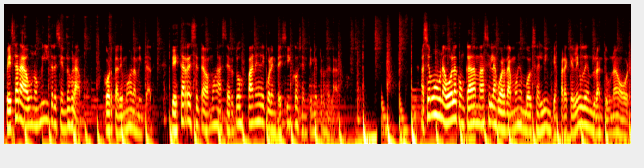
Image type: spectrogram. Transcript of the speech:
Pesará unos 1300 gramos, cortaremos a la mitad. De esta receta vamos a hacer dos panes de 45 centímetros de largo. Hacemos una bola con cada masa y las guardamos en bolsas limpias para que leuden durante una hora.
